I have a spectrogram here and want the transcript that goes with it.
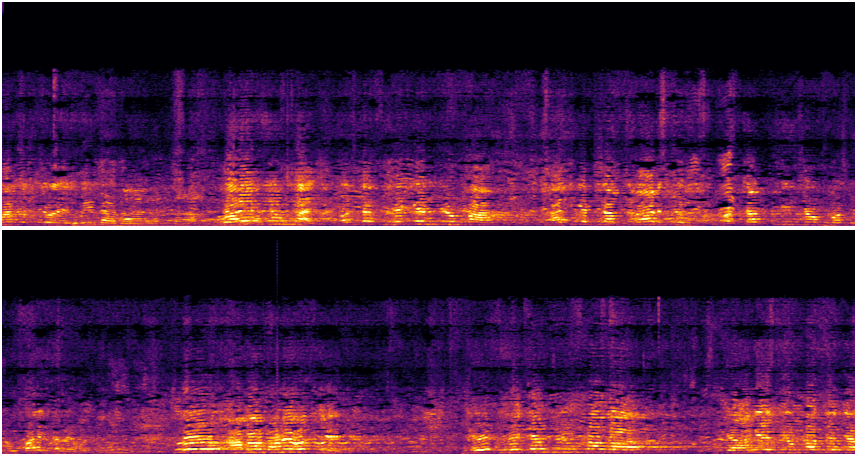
মানুষ চলে। পরের জুম্মায়, অর্থাৎ সেকেন্ড জুম্মা আজকে তার থার্ড অর্থাৎ তিন নম্বর এখানে হচ্ছে তো আমার মনে হচ্ছে সেকেন্ড জুম্মা বা যে আগের জুম্মাতে যা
